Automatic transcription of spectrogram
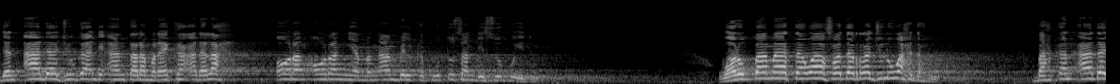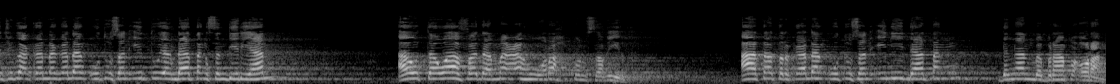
dan ada juga di antara mereka adalah orang-orang yang mengambil keputusan di suku itu. Warubbama tawafada ar-rajulu wahdahu Bahkan ada juga kadang-kadang utusan itu yang datang sendirian atau tawafada ma'ahu rahpun saghir. Atau terkadang utusan ini datang dengan beberapa orang.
